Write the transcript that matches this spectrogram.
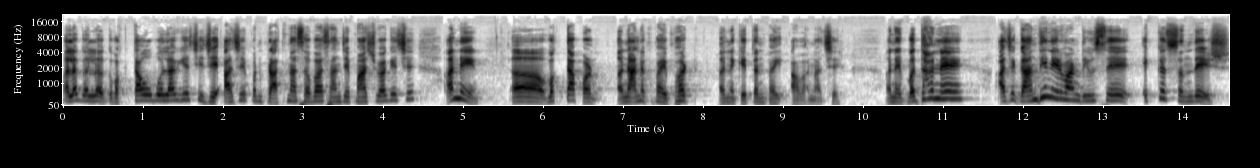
અલગ અલગ વક્તાઓ બોલાવીએ છીએ, જે આજે પણ પ્રાર્થના સભા સાંજે પાંચ વાગે છે. અને વક્તા પણ નાનકભાઈ ભટ્ટ અને કેતનભાઈ આવવાના છે. અને બધાને આજે ગાંધી નિર્વાણ દિવસે એક જ સંદેશ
